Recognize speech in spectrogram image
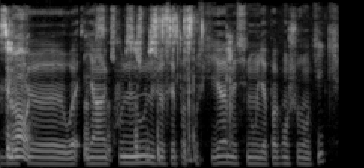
C'est le 20, Donc, ouais. euh, ouais, il y a Ça, un Kunlun, je sais pas trop ce qu'il y a, mais sinon il n'y a pas grand chose en kick.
